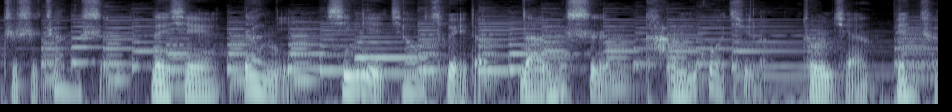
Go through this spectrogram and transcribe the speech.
只是暂时。那些让你心力交瘁的难事，扛过去了，终将变成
